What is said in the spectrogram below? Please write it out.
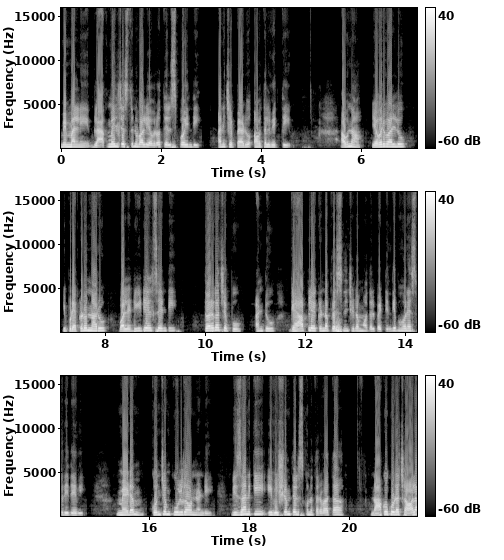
మిమ్మల్ని బ్లాక్మెయిల్ చేస్తున్న వాళ్ళు ఎవరో తెలిసిపోయింది అని చెప్పాడు అవతల వ్యక్తి. అవునా? ఎవరు వాళ్ళు? ఇప్పుడు ఎక్కడున్నారు? వాళ్ళ డీటెయిల్స్ ఏంటి? త్వరగా చెప్పు అంటూ గ్యాప్ లేకుండా ప్రశ్నించడం మొదలుపెట్టింది భువనేశ్వరీదేవి మేడం కొంచెం కూల్గా ఉండండి. నిజానికి ఈ విషయం తెలుసుకున్న తర్వాత నాకు కూడా చాలా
